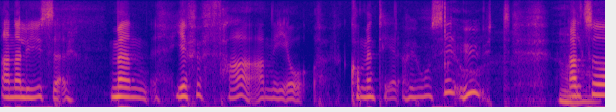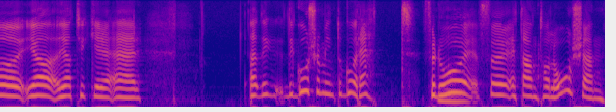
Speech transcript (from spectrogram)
analyser. Men ge för fan i att kommentera hur hon ser ut. Ja. Alltså, jag, jag tycker det är... Ja, det, det, går som inte att gå rätt. För då, mm. för ett antal år sedan,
